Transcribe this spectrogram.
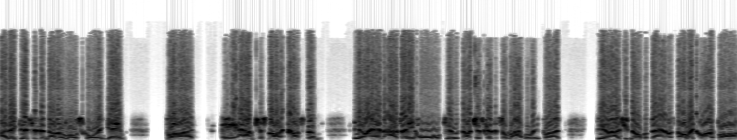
I think this is another low-scoring game, but eh, I'm just not accustomed. You know, and as a whole, too, not just because it's a rivalry, but you know, as you know, Babano, it's not like Harbaugh.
